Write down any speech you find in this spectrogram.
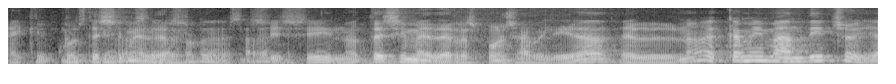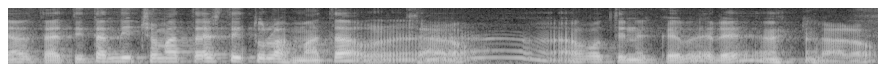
hay que cuestionar las órdenes, Sí, sí, no te me de responsabilidad. no, es que a mí me han dicho ya, a ti te han dicho mata a este y tú lo has matado. Claro. Ah, algo tienes que ver, ¿eh? Claro.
